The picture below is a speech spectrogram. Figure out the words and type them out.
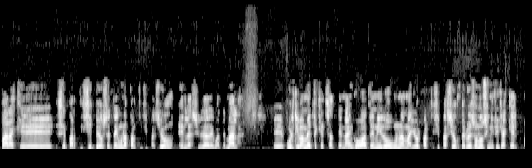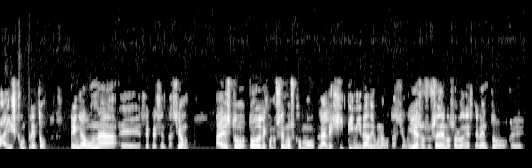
para que se participe o se tenga una participación en la ciudad de Guatemala. Eh, últimamente Quetzaltenango ha tenido una mayor participación, pero eso no significa que el país completo tenga una representación. A esto todo le conocemos como la legitimidad de una votación. Y eso sucede no solo en este evento, eh,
